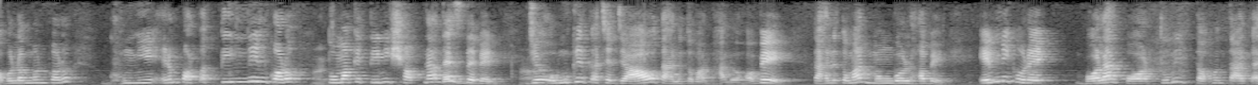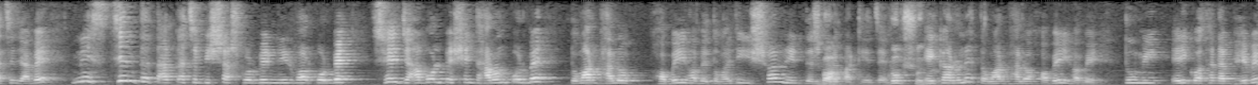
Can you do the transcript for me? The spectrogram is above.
অবলম্বন করো ঘুমিয়ে এরকম পরপর তিন দিন করো। তোমাকে তিনি স্বপ্নাদেশ দেবেন যে অমুকের কাছে যাও তাহলে তোমার ভালো হবে তাহলে তোমার মঙ্গল হবে। এমনি করে বলার পর তুমি তখন তার কাছে যাবে নিশ্চিন্তে তার কাছে বিশ্বাস করবে নির্ভর করবে সে যা বলবে সেই ধারণ করবে তোমার ভালো হবেই হবে তোমায় যে ঈশ্বর নির্দেশ করে পাঠিয়েছেন। এই কারণে তোমার ভালো হবেই হবে। তুমি এই কথাটা ভেবে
